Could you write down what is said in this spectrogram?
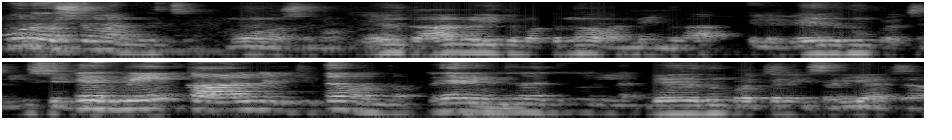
மூணு வருஷமா இருந்துச்சு. மூணு வருஷமா. வெறும் கால் வலிக்கு மட்டும்தான் வந்தீங்களா? இல்ல வேற எதுவும் பிரச்சனைக்கு எனக்கு சேர்த்து மெயின் கால் வலிக்கு தான் வந்தோம். வேற எந்த இதுவும் இல்லை. வேற எதுவும் பிரச்சனைக்கு சரியாச்சா?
